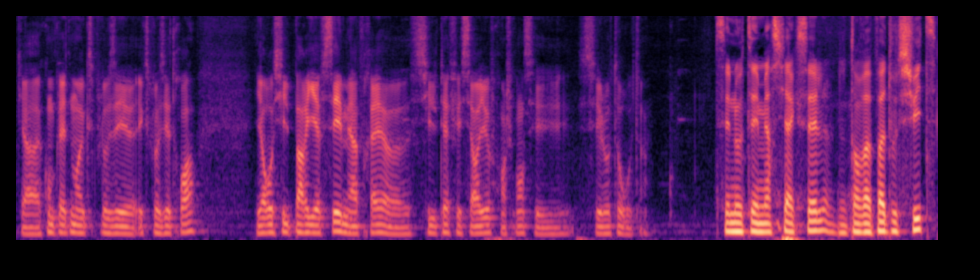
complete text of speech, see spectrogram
qui a complètement explosé, explosé 3. Il y aura aussi le Paris FC, mais après, si le TEF est sérieux, franchement, c'est l'autoroute. Hein. C'est noté, merci Axel. Ne t'en va pas tout de suite.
